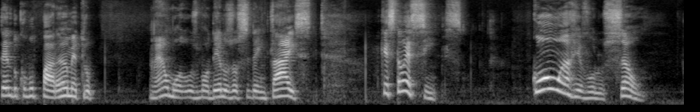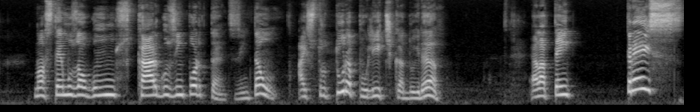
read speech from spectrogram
tendo como parâmetro né, os modelos ocidentais. A questão é simples. Com a revolução, nós temos alguns cargos importantes. Então, a estrutura política do Irã, ela tem três,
